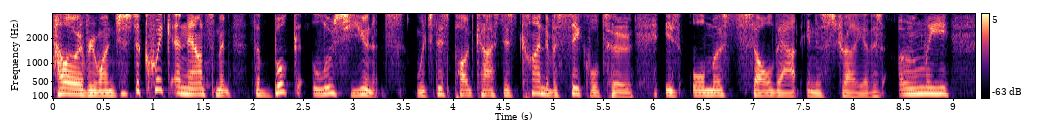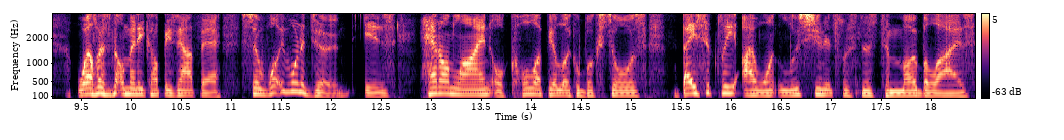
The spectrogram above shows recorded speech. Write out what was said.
Hello, everyone. Just a quick announcement. The book Loose Units, which this podcast is kind of a sequel to, is almost sold out in Australia. There's only, well, there's not many copies out there. So, what we want to do is head online or call up your local bookstores. Basically, I want Loose Units listeners to mobilize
